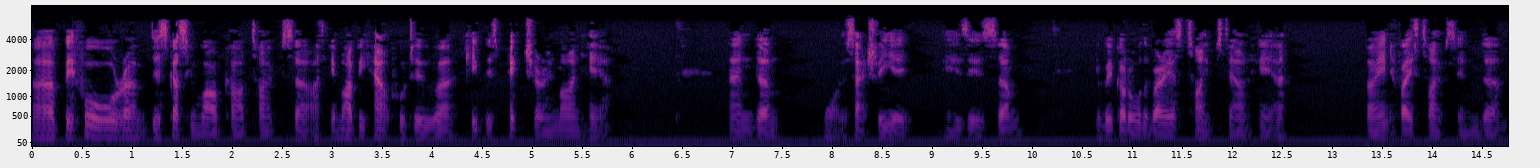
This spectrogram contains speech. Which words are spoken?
Uh, before um, discussing wildcard types, uh, I think it might be helpful to uh, keep this picture in mind here. And um, what this actually is, is um, we've got all the various types down here, uh, interface types and, um,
